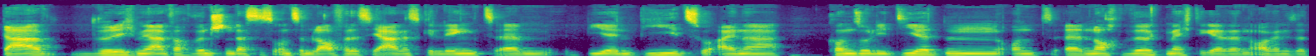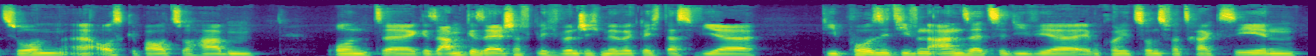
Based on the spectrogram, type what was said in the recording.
da würde ich mir einfach wünschen, dass es uns im Laufe des Jahres gelingt, ähm, BNB zu einer konsolidierten und äh, noch wirkmächtigeren Organisation äh, ausgebaut zu haben. Und äh, gesamtgesellschaftlich wünsche ich mir wirklich, dass wir die positiven Ansätze, die wir im Koalitionsvertrag sehen,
